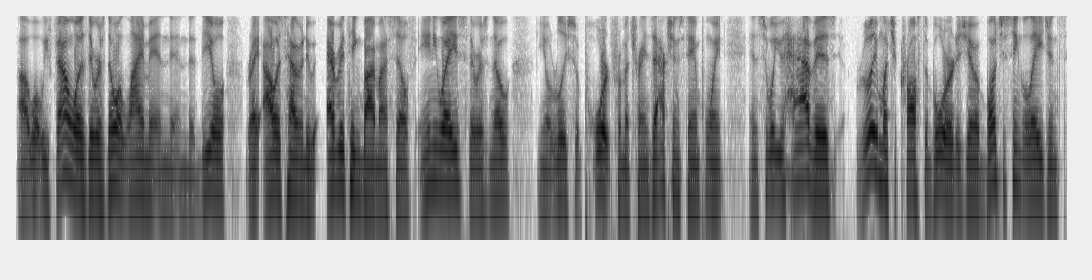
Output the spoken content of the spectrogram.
uh, what we found was there was no alignment in the, in the deal, right? I was having to do everything by myself, anyways. There was no, you know, really support from a transaction standpoint. And so, what you have is really much across the board is you have a bunch of single agents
